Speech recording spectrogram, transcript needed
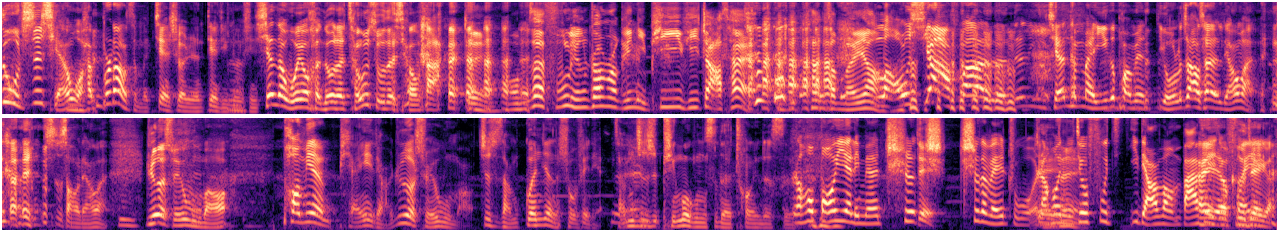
录之前我还不知道怎么建设人电竞中心，现在我有很多的成熟的想法。对，我们在涪陵专门给你批一批榨菜，看怎么样。老下饭了。那以前他买一个泡面，有了榨菜两碗，至少两碗，热水五毛。泡面便宜点，热水五毛，这是咱们关键的收费点。咱们这是苹果公司的创业的思维。然后包夜里面吃对吃吃的为主，然后你就付一点网吧哎呀，费就可以。付这个，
